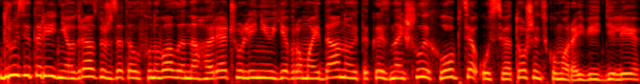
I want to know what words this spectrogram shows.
Друзі та рідні одразу ж зателефонували на гарячу лінію Євромайдану і таки знайшли хлопця у Святошинському райвідділі.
